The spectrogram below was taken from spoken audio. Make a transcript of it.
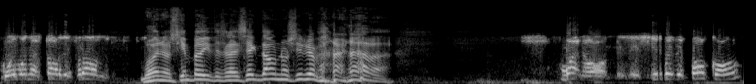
Muy buenas tardes, Fran. Bueno, siempre dices, el shakedown no sirve para nada. Bueno, sirve de poco,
